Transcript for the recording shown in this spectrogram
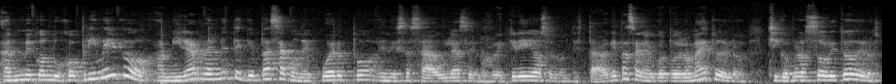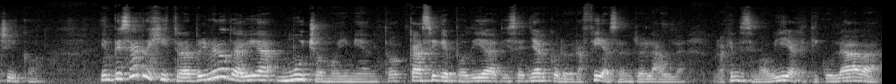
a mí me condujo primero a mirar realmente qué pasa con el cuerpo en esas aulas, en los recreos, en donde estaba, qué pasa con el cuerpo de los maestros, de los chicos, pero sobre todo de los chicos. Y empecé a registrar, primero que había mucho movimiento, casi que podía diseñar coreografías dentro del aula. La gente se movía, gesticulaba,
